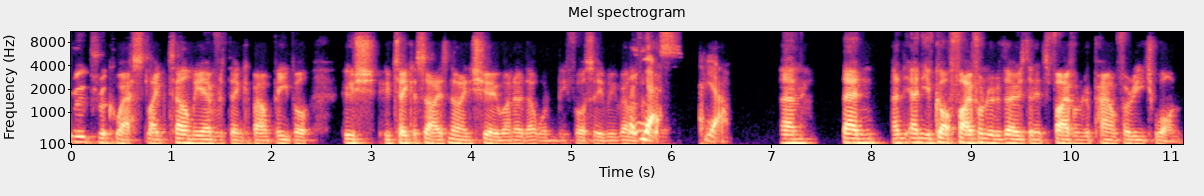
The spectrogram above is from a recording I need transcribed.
group request, like tell me everything about people who sh- who take a size nine shoe, I know that wouldn't be foreseeably relevant. But yes. Yeah. Um. Then and and you've got 500 of those, then it's 500 pound for each one.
